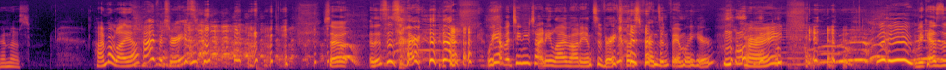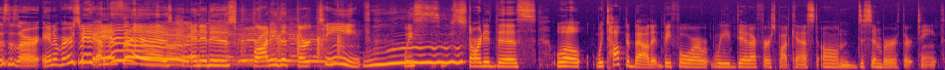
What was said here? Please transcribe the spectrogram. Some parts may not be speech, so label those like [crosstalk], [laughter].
Goodness. Hi, Marleah. Hi, Patrice. so this is our. [laughs] we have a teeny tiny live audience of very close friends and family here. All right. because this is our anniversary It episode. is, and it is Friday the thirteenth. We s- started this. Well, we talked about it before we did our first podcast on December thirteenth,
